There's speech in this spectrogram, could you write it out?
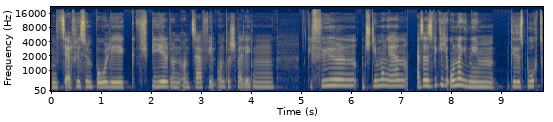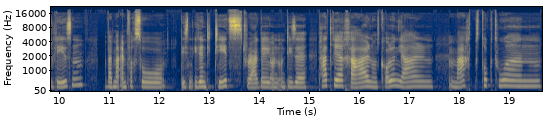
mit sehr viel Symbolik spielt und, und sehr viel unterschwelligen Gefühlen und Stimmungen. Also es ist wirklich unangenehm, dieses Buch zu lesen, weil man einfach so diesen Identitätsstruggle und, und diese patriarchalen und kolonialen Machtstrukturen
